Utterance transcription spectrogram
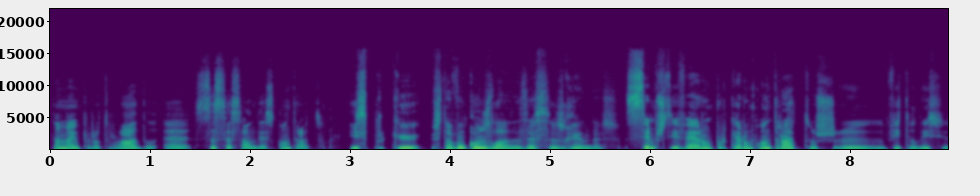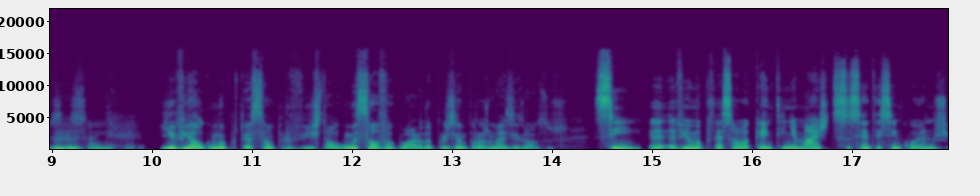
também, por outro lado, a cessação desse contrato. Isso porque estavam congeladas essas rendas? Sempre estiveram, porque eram contratos uh, vitalícios uhum. e sem. E havia alguma proteção prevista, alguma salvaguarda, por exemplo, para os mais idosos? Sim, eh, havia uma proteção a quem tinha mais de 65 anos,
